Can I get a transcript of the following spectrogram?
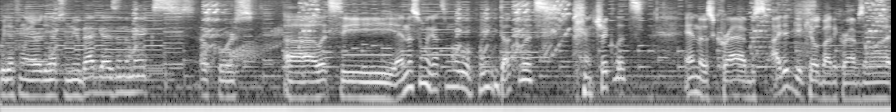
We definitely already have some new bad guys in the mix, of course. Uh, let's see. And this one we got some little ducklets, chicklets, and those crabs. I did get killed by the crabs a lot,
